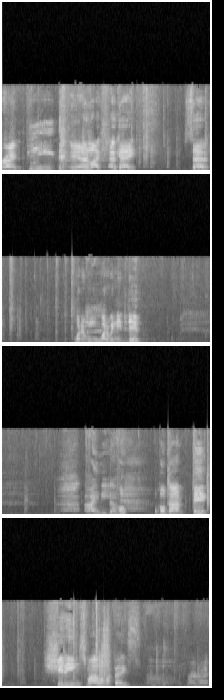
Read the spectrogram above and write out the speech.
Right. And I'm like, "Okay, so what do we, what do we need to do?" I need. The whole whole time, big shitting smile on my face. Right, right.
